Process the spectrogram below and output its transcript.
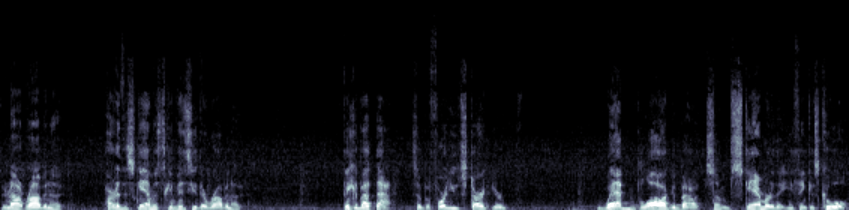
They're not Robin Hood. Part of the scam is to convince you they're Robin Hood. Think about that. So before you start your web blog about some scammer that you think is cool,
